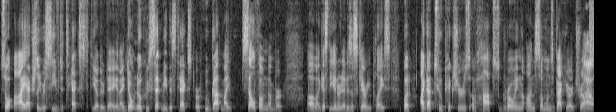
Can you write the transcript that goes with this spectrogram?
so I actually received a text the other day, and I don't know who sent me this text or who got my cell phone number. Um, I guess the internet is a scary place, but I got two pictures of hops growing on someone's backyard trellis. Wow.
